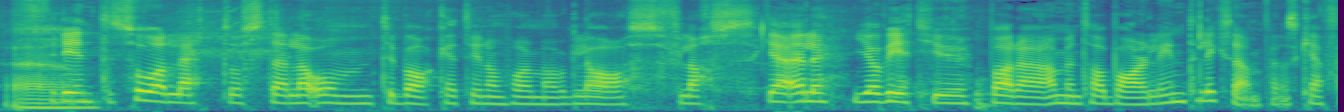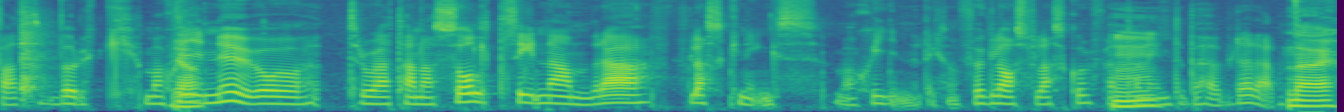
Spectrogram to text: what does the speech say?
Eh, För det är inte så lätt att ställa om tillbaka till någon form av glasflaska. Eller jag vet ju bara, men ta Barlin till exempel, skaffat burkmaskin Ja. nu och tror att han har sålt sin andra flaskningsmaskin liksom, för glasflaskor för att Mm. han inte behövde den. Nej,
